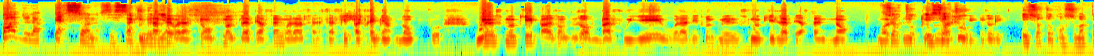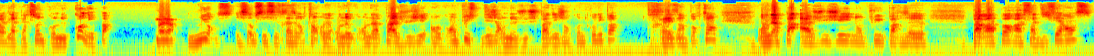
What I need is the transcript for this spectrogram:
pas de la personne. C'est ça que je Tout veux à fait, dire. voilà. Si on se moque de la personne, voilà, ça, ça fait pas très bien. Donc, faut mieux se moquer, par exemple, du genre bafouiller ou voilà des trucs, mais se moquer de la personne, non. Moi, je surtout, suis- et moi, je surtout, et surtout qu'on se moque pas de la personne qu'on ne connaît pas. Voilà. Nuance. Et ça aussi, c'est très important. On- On ne- on n'a pas à juger. En, en plus, déjà, on ne juge pas des gens qu'on ne connaît pas. Très important. On n'a pas à juger non plus par, euh, par rapport à sa différence.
